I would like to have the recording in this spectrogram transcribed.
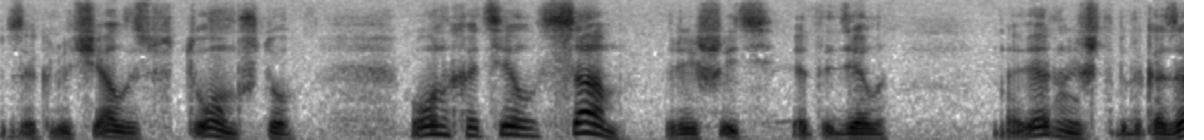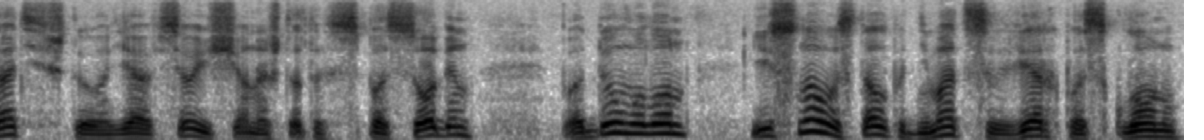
заключалась в том, что он хотел сам решить это дело. Наверное, чтобы доказать, что я все еще на что-то способен, подумал он, — и снова стал подниматься вверх по склону,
